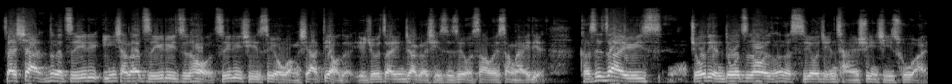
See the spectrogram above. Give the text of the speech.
在下那个殖利率影响到殖利率之后，殖利率其实是有往下掉的，也就是债券价格其实是有稍微上来一点。可是在于九点多之后，那个石油减产的讯息出来，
